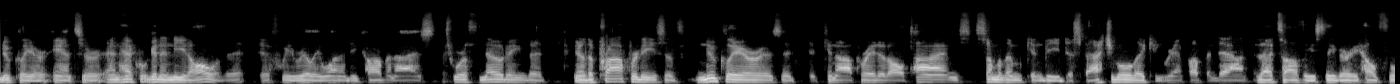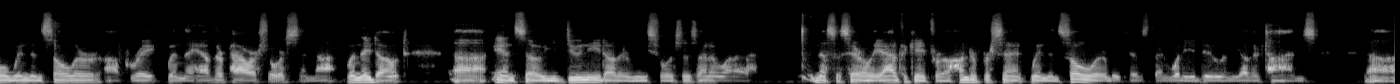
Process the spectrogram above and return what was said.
nuclear answer. And heck, we're going to need all of it if we really want to decarbonize. It's worth noting that you know the properties of nuclear is it, it can operate at all times. Some of them can be dispatchable. They can ramp up and down. That's obviously very helpful. Wind and solar operate when they have their power source and not when they don't. Uh, and so you do need other resources. I don't want to necessarily advocate for 100% wind and solar because then what do you do in the other times? Uh,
